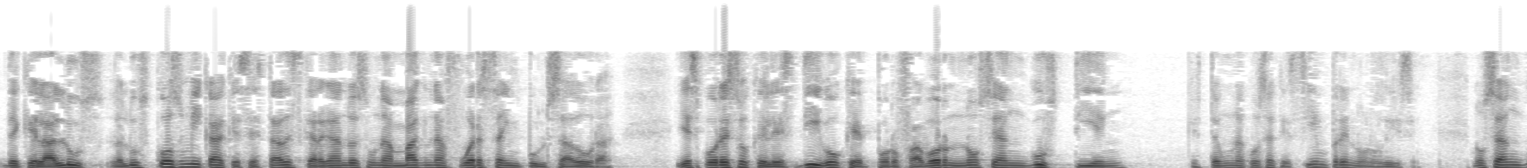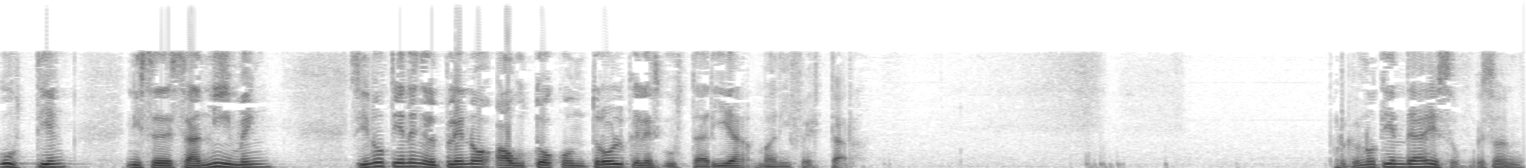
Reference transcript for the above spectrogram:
de que la luz, la luz cósmica que se está descargando es una magna fuerza impulsadora. Y es por eso que les digo que por favor no se angustien, que esta es una cosa que siempre nos lo dicen, no se angustien ni se desanimen si no tienen el pleno autocontrol que les gustaría manifestar. Porque uno tiende a eso. eso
